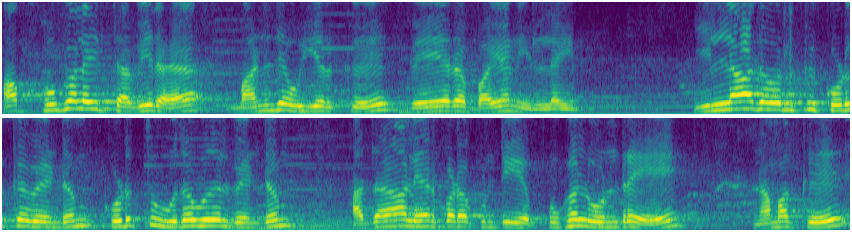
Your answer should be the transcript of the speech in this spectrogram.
அப்புகழை தவிர மனித உயிருக்கு வேற பயன் இல்லை. இல்லாதவர்களுக்கு கொடுக்க வேண்டும் கொடுத்து உதவுதல் வேண்டும். அதனால் ஏற்படக்கூடிய புகழ் ஒன்றே நமக்கு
